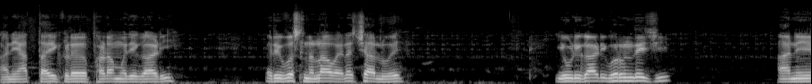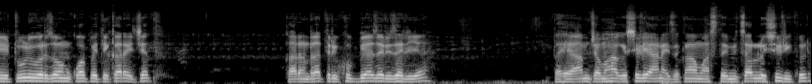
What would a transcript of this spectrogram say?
आणि आत्ता इकडं फडामध्ये गाडी रिवर्सनं लावायला चालू आहे. एवढी गाडी भरून द्यायची आणि टोळीवर जाऊन कॉप्या ते करायच्यात. कारण रात्री खूप बेजारी झाली आहे. आता हे आमच्या महाग शिडी आणायचं काम असतं मी चाललो शिडीकडं.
